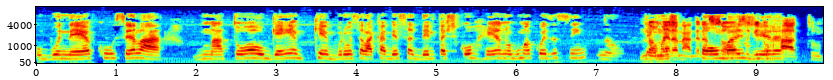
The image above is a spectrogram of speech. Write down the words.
o boneco, sei lá, matou alguém, quebrou, sei lá, a cabeça dele tá escorrendo, alguma coisa assim. Não. Não, não era nada, era só o pombas sangue do rato.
